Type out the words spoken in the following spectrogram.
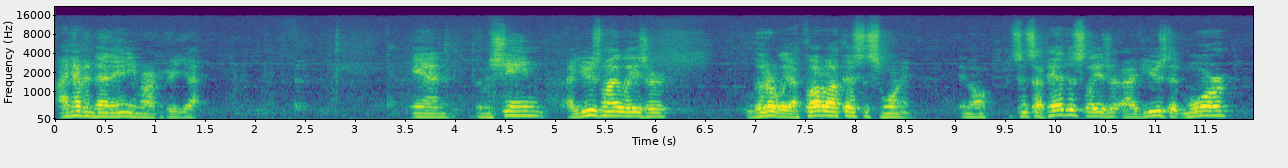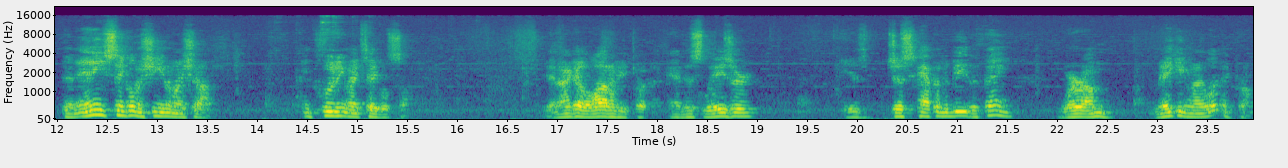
I haven't done any marquetry yet. And the machine, I use my laser, literally, I thought about this this morning. You know, since I've had this laser, I've used it more than any single machine in my shop, including my table saw. And I got a lot of equipment, and this laser is, just happened to be the thing where I'm making my living from,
